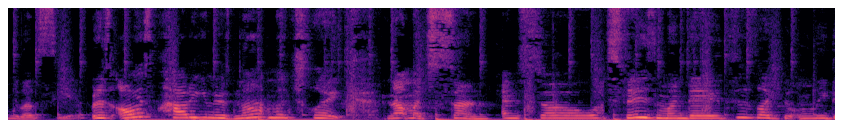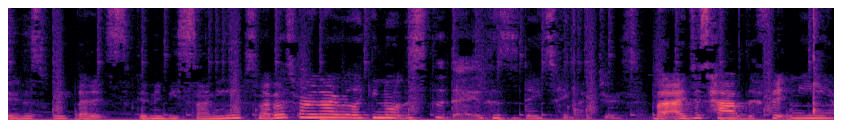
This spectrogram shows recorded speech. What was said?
We love to see it. But it's always cloudy and there's not much like, not much sun. And so today's Monday. This is like the only day this week that it's gonna be sunny. So my best friend and I were like, you know what, this is the day. This is the day to take pictures. But I just have the Fit Me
